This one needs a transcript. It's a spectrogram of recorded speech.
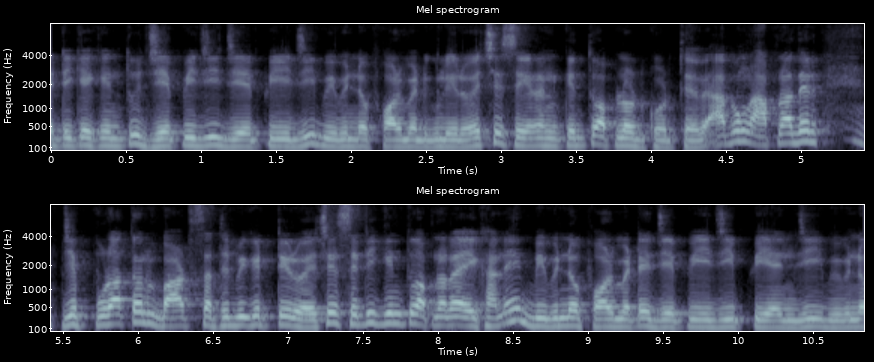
এটিকে কিন্তু জেপিজি জেপিজি বিভিন্ন ফরম্যাটগুলি রয়েছে, সেখানে কিন্তু আপলোড করতে হবে। এবং আপনাদের যে পুরাতন বার্থ সার্টিফিকেটটি রয়েছে, সেটি কিন্তু আপনারা এখানে বিভিন্ন ফরম্যাটে জেপিজি পিএনজি বিভিন্ন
